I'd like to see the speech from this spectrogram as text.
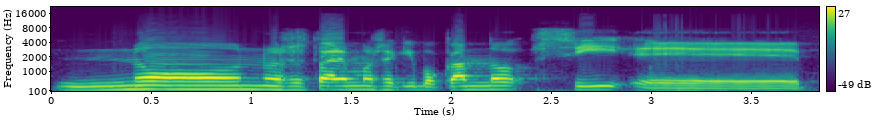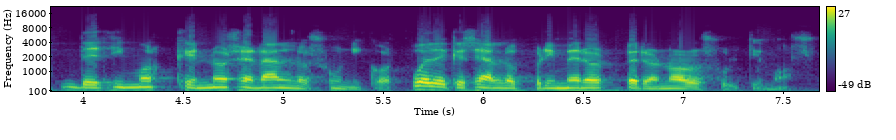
no nos estaremos equivocando si eh, decimos que no serán los únicos. Puede que sean los primeros, pero no los últimos.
